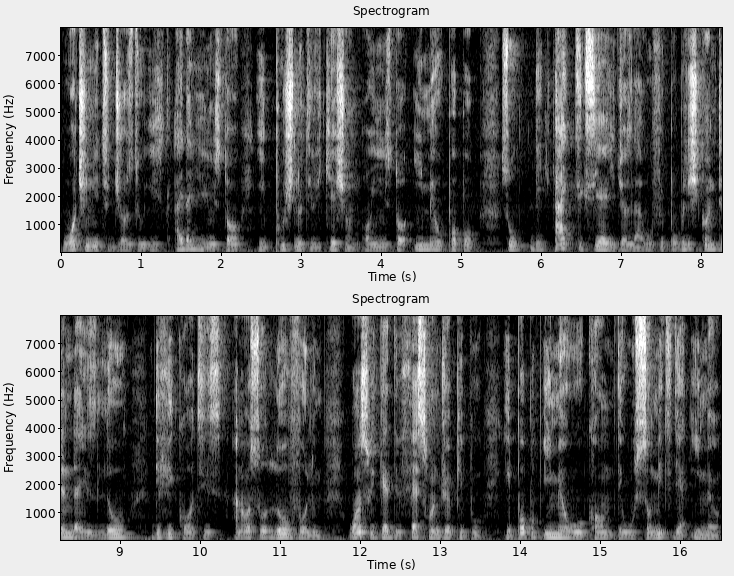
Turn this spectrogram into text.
what you need to just do is either you install a push notification or you install email pop-up. So the tactics here is just that if we publish content that is low difficulties and also low volume once we get the first 100 people a pop-up email will come they will submit their email.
